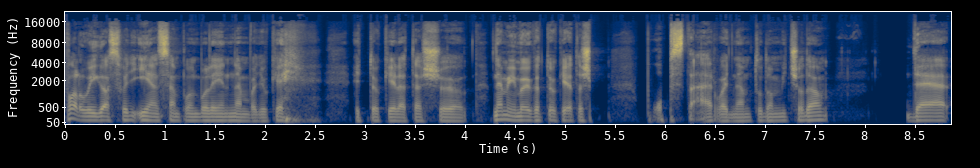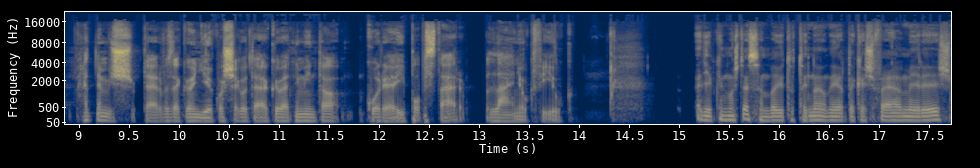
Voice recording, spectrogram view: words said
való igaz, hogy ilyen szempontból én nem vagyok egy, egy tökéletes, nem én vagyok a tökéletes popstar, vagy nem tudom micsoda, de hát nem is tervezek öngyilkosságot elkövetni, mint a koreai popstar lányok, fiúk. Egyébként most eszembe jutott egy nagyon érdekes felmérés,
